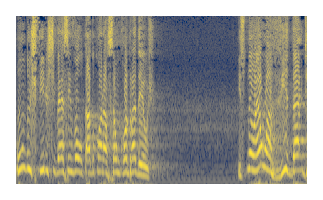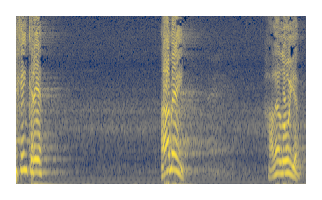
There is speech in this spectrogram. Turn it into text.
um dos filhos tivessem voltado o coração contra Deus. Isso não é uma vida de quem crê. Amém. Aleluia.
